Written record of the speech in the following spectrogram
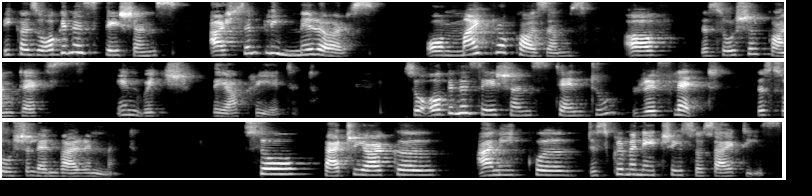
because organizations are simply mirrors or microcosms of the social contexts in which they are created. So, organizations tend to reflect the social environment. So, patriarchal, unequal, discriminatory societies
